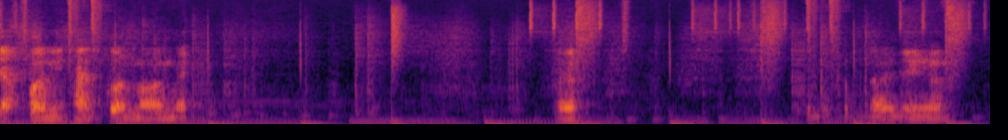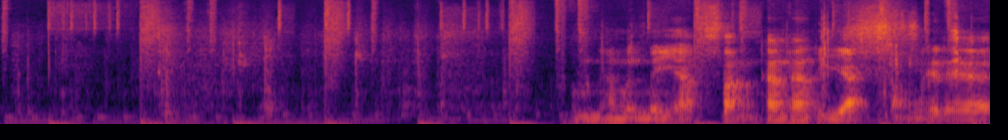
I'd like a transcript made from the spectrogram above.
อยากฟังนิทานก่อนนอนไหมเอ๊ะทำได้อย่างนั้นมันน่าเหมือนไม่อยากฟังทั้งๆที่อยากฟังแท้ๆ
